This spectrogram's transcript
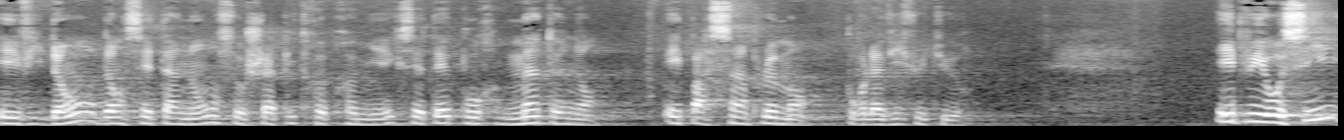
évident dans cette annonce au chapitre 1er que c'était pour maintenant et pas simplement pour la vie future. Et puis aussi,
